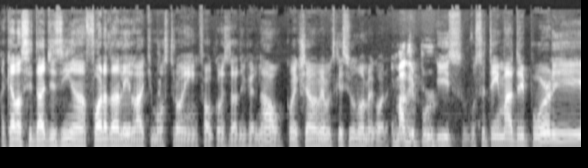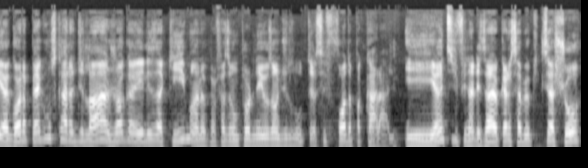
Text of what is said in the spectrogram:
aquela cidadezinha fora da lei lá que mostrou em Falcão e Cidade Invernal. Como é que chama mesmo? Esqueci o nome agora. É Madripoor. Isso. Você tem Madripoor e e agora pega uns caras de lá, joga eles aqui, mano, para fazer um torneiozão de luta. Ia ser foda pra caralho. E antes de finalizar, eu quero saber o que, que você achou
